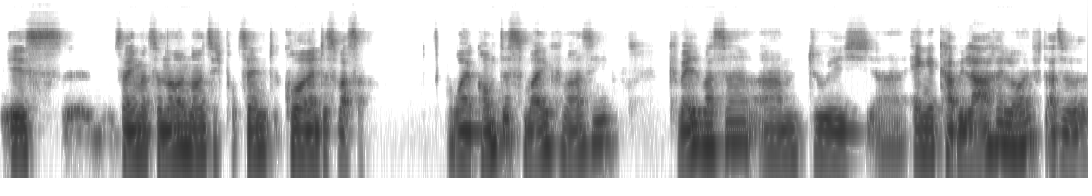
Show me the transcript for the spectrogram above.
ist, äh, sage ich mal, zu 99 Prozent kohärentes Wasser. Woher kommt es? Weil quasi Quellwasser ähm, durch äh, enge Kapillare läuft, also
